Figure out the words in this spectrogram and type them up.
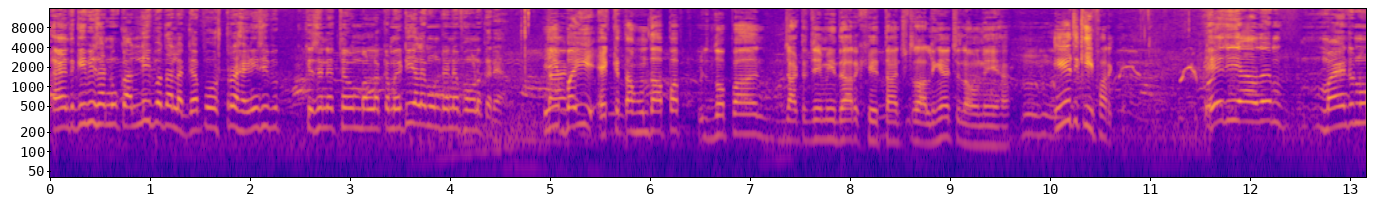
ਐਂਤਕੀ ਵੀ ਸਾਨੂੰ ਕੱਲ ਹੀ ਪਤਾ ਲੱਗਿਆ ਪੋਸਟਰ ਹੈ ਨਹੀਂ ਸੀ ਕਿਸੇ ਨੇ ਇੱਥੇ ਮਤਲਬ ਕਮੇਟੀ ਵਾਲੇ ਮੁੰਡੇ ਨੇ ਫੋਨ ਕਰਿਆ। ਇਹ ਬਾਈ ਇੱਕ ਤਾਂ ਹੁੰਦਾ ਆਪਾਂ ਜਦੋਂ ਆਪਾਂ ਜੱਟ ਜ਼ਿਮੀਂਦਾਰ ਖੇਤਾਂ 'ਚ ਟਰਾਲੀਆਂ ਚਲਾਉਨੇ ਆ ਇਹ 'ਚ ਕੀ ਫ਼ਰਕ ਹੈ? ਇਹ ਜੀ ਆਪਦੇ ਮਾਈਂਡ ਨੂੰ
